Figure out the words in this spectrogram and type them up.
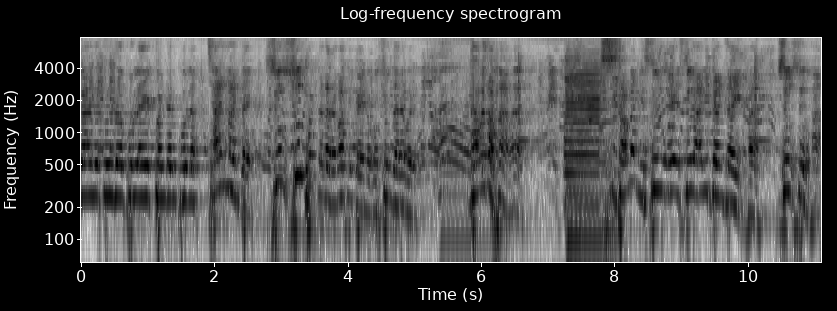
गाणं तुळजापूरला एक पंढरपूरला. छान म्हणताय. सूर सूर फक्त जरा बाकी काय नको. सूर जरा बरं. धावा धावा हा. थांबा मी सूर ए सूर आली त्यांचा एक हा. सूर सूर हा.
